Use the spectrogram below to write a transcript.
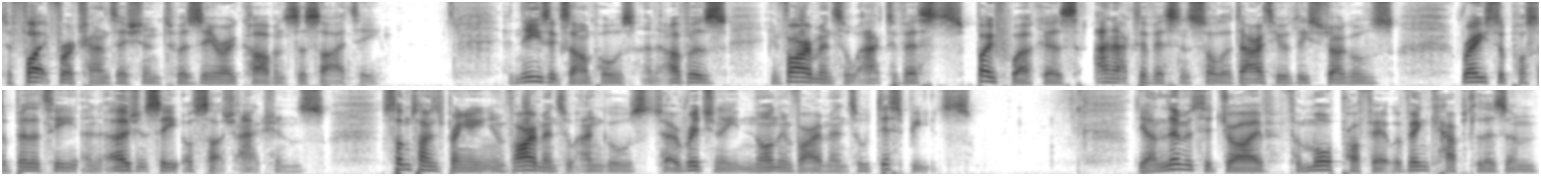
to fight for a transition to a zero carbon society. In these examples and others, environmental activists, both workers and activists in solidarity with these struggles, raise the possibility and urgency of such actions, sometimes bringing environmental angles to originally non environmental disputes. The unlimited drive for more profit within capitalism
